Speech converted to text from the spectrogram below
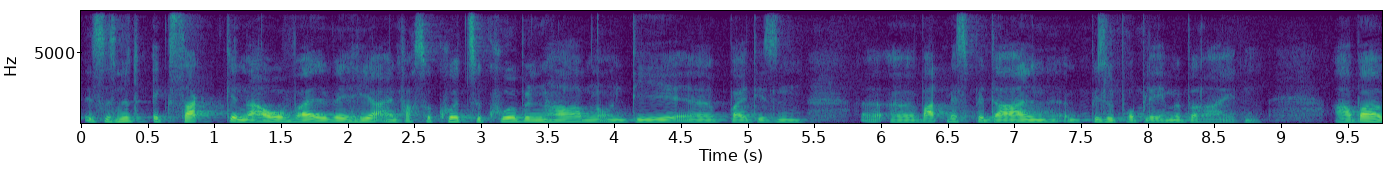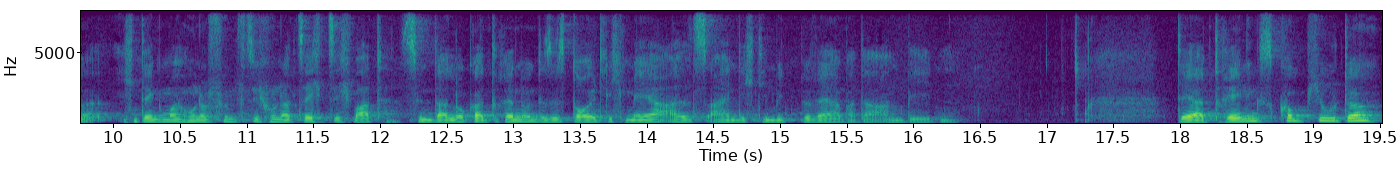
ist es nicht exakt genau, weil wir hier einfach so kurze Kurbeln haben und die äh, bei diesen äh, äh Wattmesspedalen ein bisschen Probleme bereiten. Aber ich denke mal 150, 160 Watt sind da locker drin und das ist deutlich mehr, als eigentlich die Mitbewerber da anbieten. Der Trainingscomputer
